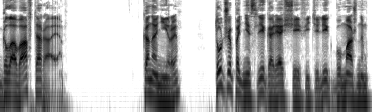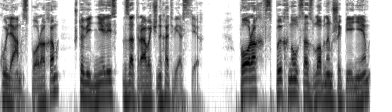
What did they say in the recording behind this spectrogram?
Глава вторая. Канониры тут же поднесли горящие фитили к бумажным кулям с порохом, что виднелись в затравочных отверстиях. Порох вспыхнул со злобным шипением,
